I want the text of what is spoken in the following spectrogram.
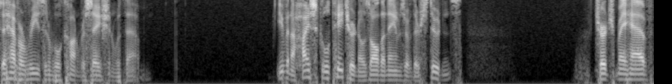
to have a reasonable conversation with them? Even a high school teacher knows all the names of their students. Church may have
